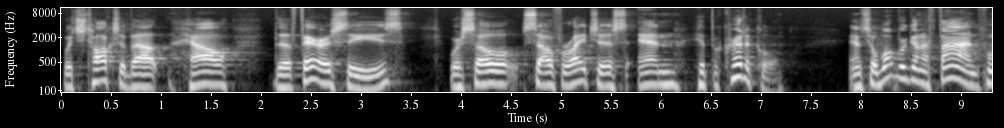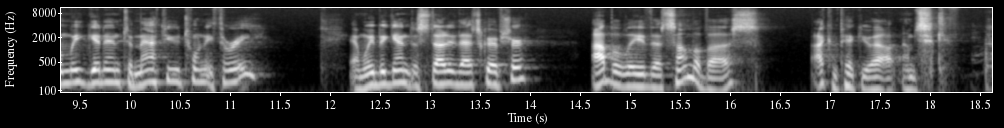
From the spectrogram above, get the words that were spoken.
which talks about how the Pharisees were so self righteous and hypocritical. And so, what we're going to find when we get into Matthew 23 and we begin to study that scripture, I believe that some of us, I can pick you out. I'm just kidding.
